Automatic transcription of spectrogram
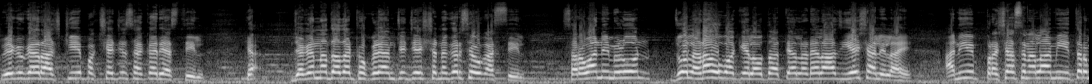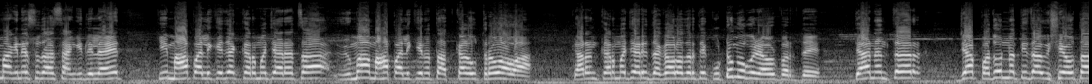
वेगवेगळ्या राजकीय पक्षाचे सहकारी असतील या जगन्नाथदादा ठोकळे आमचे ज्येष्ठ नगरसेवक असतील सर्वांनी मिळून जो लढा उभा केला होता त्या लढ्याला आज यश आलेलं आहे. आणि प्रशासनाला आम्ही इतर मागण्यासुद्धा सांगितलेल्या आहेत की महापालिकेच्या कर्मचाऱ्याचा विमा महापालिकेनं तात्काळ उतरवावा. कारण कर्मचारी दगावला तर ते कुटुंब उघड्यावर पडते त्यानंतर ज्या पदोन्नतीचा विषय होता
